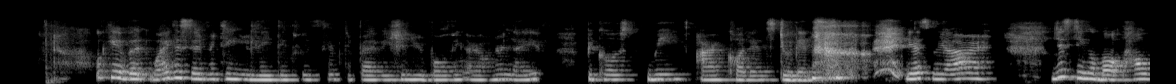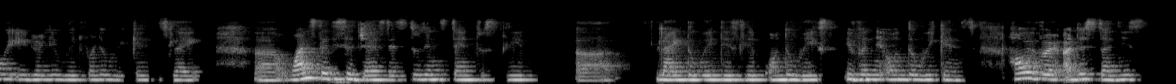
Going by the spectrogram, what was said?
Okay, but why does everything related with sleep deprivation revolving around our life? Because we are college students. yes, we are. Just think about how we eagerly wait for the weekends. Like, uh, one study suggests that students tend to sleep uh, like the way they sleep on the weeks, even on the weekends. However, other studies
